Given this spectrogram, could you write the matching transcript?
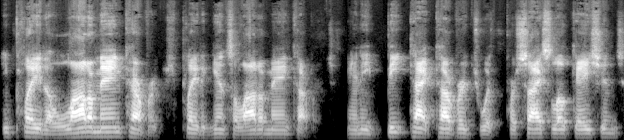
he played a lot of man coverage, played against a lot of man coverage, and he beat tight coverage with precise locations.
